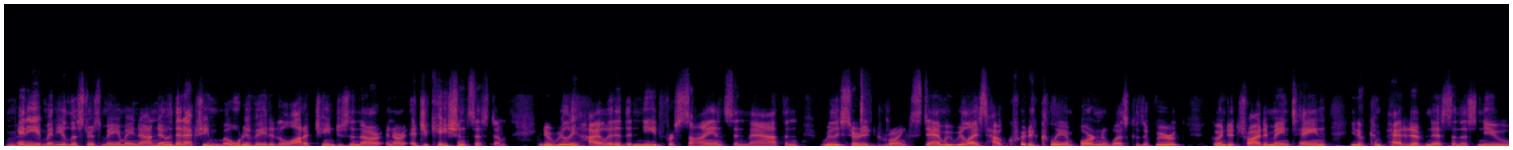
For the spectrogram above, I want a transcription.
many many listeners may or may not know that actually motivated a lot of changes in our in our education system. You know, really highlighted the need for science and math, and really started growing STEM. We realized how critically important it was because if we were going to try to maintain, you know, competitiveness in this new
